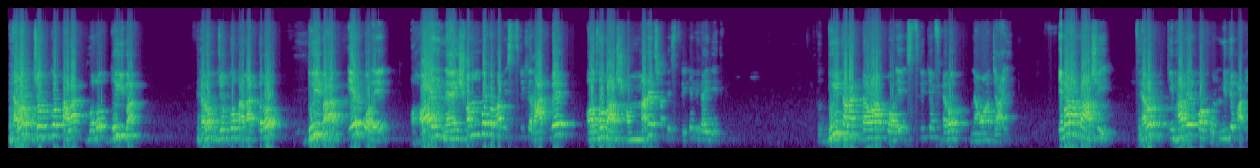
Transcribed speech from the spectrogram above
ফেরত যোগ্য তালাক হলো দুইবার। ফেরত যোগ্য তালাক হলো দুইবার। এরপরে হয় ন্যায় সঙ্গত ভাবে স্ত্রীকে রাখবে অথবা সম্মানের সাথে স্ত্রীকে বিদায় দিয়ে দিবে। দুই তালাক দেওয়ার পরে স্ত্রীকে ফেরত নেওয়া যায়। এবার আমরা আসি, ফেরত কীভাবে কখন নিতে পারে?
